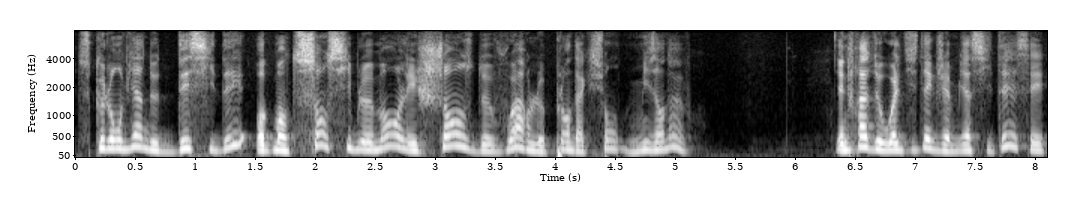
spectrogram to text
ce que l'on vient de décider augmente sensiblement les chances de voir le plan d'action mis en œuvre. Il y a une phrase de Walt Disney que j'aime bien citer, c'est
